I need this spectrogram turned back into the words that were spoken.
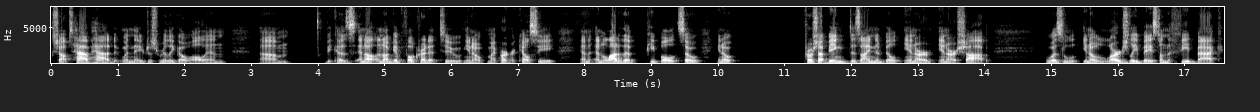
shops have had when they just really go all in. Um, because and I'll and I'll give full credit to you know my partner Kelsey and and a lot of the people. So you know ProShop being designed and built in our in our shop was you know largely based on the feedback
